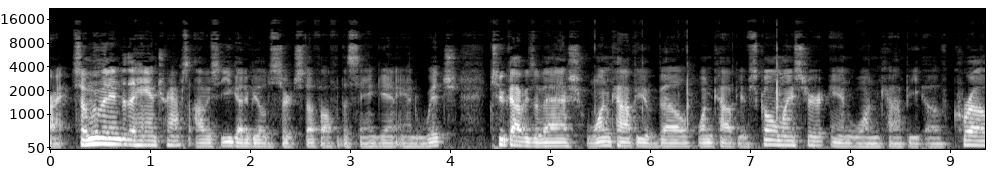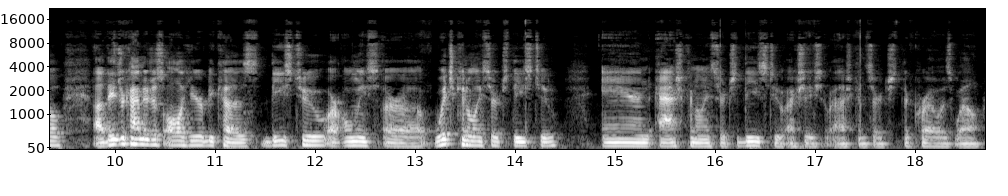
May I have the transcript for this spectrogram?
right, so moving into the hand traps, obviously you got to be able to search stuff off of the Sangan and Witch. Two copies of Ash, one copy of Belle, one copy of Skullmeister, and one copy of Crow. Uh, these are kind of just all here because these two are only, or uh, Witch can only search these two, and Ash can only search these two. Actually, so Ash can search the Crow as well.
